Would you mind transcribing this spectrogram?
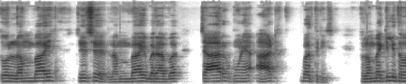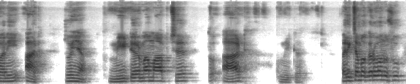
તો લંબાઈ જે છે, લંબાઈ બરાબર ચાર ગુણ્યા આઠ બત્રીસ. તો લંબાઈ કેટલી થવાની? આઠ. જો અહીંયા મીટરમાં માપ છે, તો આઠ મીટર. પરીક્ષામાં કરવાનું શું?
